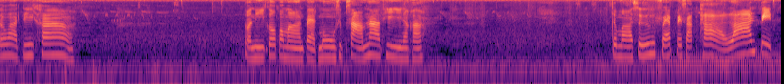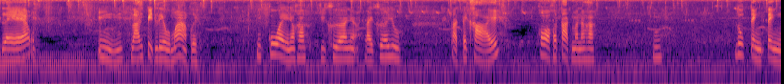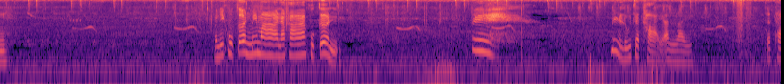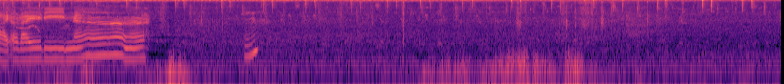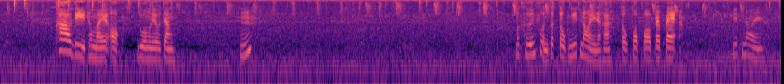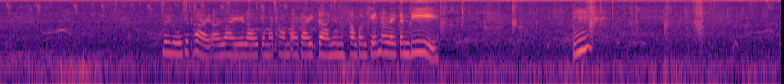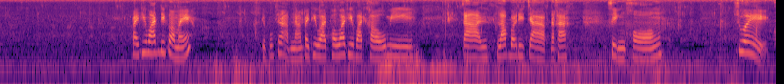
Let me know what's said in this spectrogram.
สวัสดีค่ะ ตอนนี้ก็ประมาณ8โมง13 นาทีนะคะ จะมาซื้อแฟบไปซักผ้า ร้านปิดแล้ว อืมร้านปิดเร็วมากเลย นี่กล้วยนะคะ กี่เครือเนี่ย หลายเครืออยู่ ตัดไปขาย พ่อเขาตัดมานะคะอืม ลูกเต่งเต่งวันนี้ครูเกิลไม่มานะคะครูเกิลไม่รู้จะถ่ายอะไร จะถ่ายอะไรดีนะหืมข้าวดีทำไมออกรวงเร็วจังหืมเมื่อคืนฝนก็ตกนิดหน่อยนะคะ ตกปอปอแปะแปะนิดหน่อย ไม่รู้จะถ่ายอะไรเราจะมาทำอะไรกันทำคอนเทนต์อะไรกันดีอืม ไปที่วัดดีกว่าไหม เดี๋ยวปุ๊กจะอาบน้ำไปที่วัด เพราะว่าที่วัดเขามีการรับบริจาคนะคะ สิ่งของช่วย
